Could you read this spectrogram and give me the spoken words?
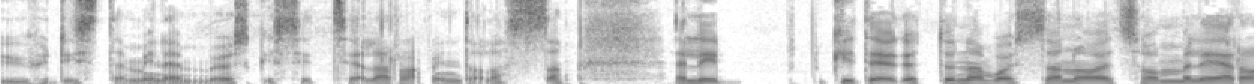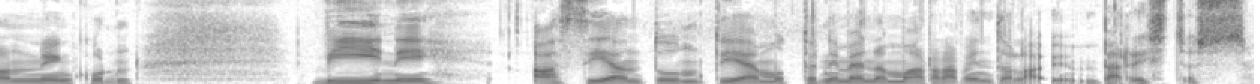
yhdistys yhdistäminen myöskin sit siellä ravintolassa. Eli kiteytettynä voisi sanoa, että sommelier on niin kuin viini-asiantuntija, mutta nimenomaan ravintolaympäristössä.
